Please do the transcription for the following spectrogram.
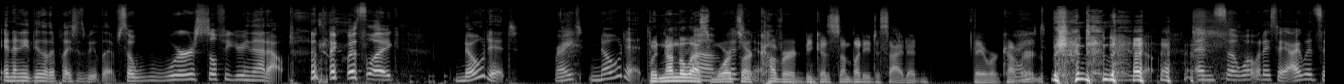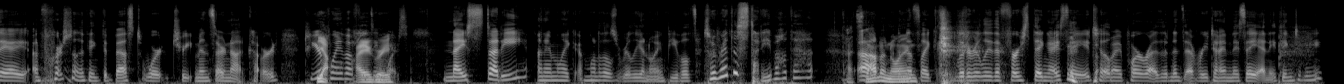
in any of these other places we live. So we're still figuring that out. I was like, noted, right? Noted. but nonetheless, Um, warts you are know. covered because somebody decided they were covered. and so what would I say? I would say I unfortunately think the best wart treatments are not covered. To your Yeah, point about I freezing agree. warts. Nice study. And I'm like, I'm one of those really annoying people. So I read the study about that. That's not Um, annoying. And that's like literally the first thing I say to my poor residents every time they say anything to me.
